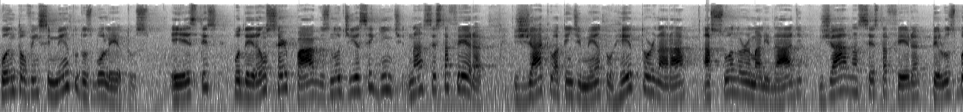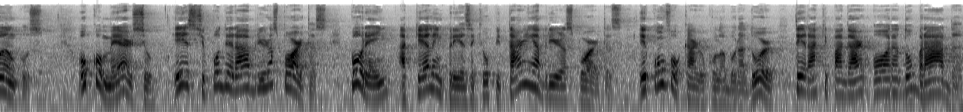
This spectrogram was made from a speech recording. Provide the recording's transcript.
quanto ao vencimento dos boletos. Estes poderão ser pagos no dia seguinte, na sexta-feira, já que o atendimento retornará à sua normalidade já na sexta-feira pelos bancos. O comércio, este poderá abrir as portas, porém, aquela empresa que optar em abrir as portas e convocar o colaborador terá que pagar hora dobrada.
